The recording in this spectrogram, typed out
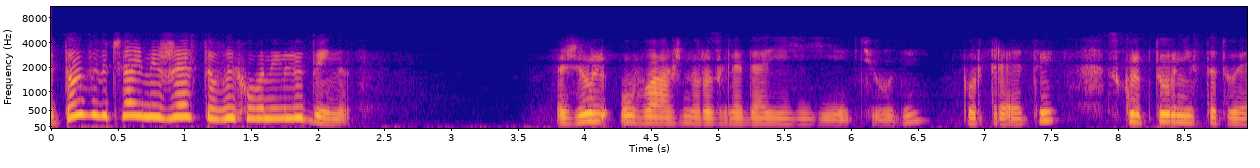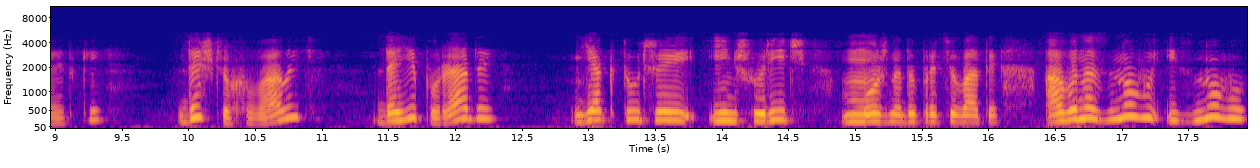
чи то звичайний жест вихованої людини? Жюль уважно розглядає її етюди, портрети, скульптурні статуетки, дещо хвалить, дає поради, як ту чи іншу річ можна допрацювати, а вона знову і знову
